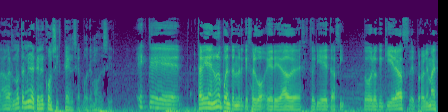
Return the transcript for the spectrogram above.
a ver, no termina de tener consistencia, podríamos decir. Es que está bien, uno puede entender que es algo heredado de las historietas y todo lo que quieras. El problema es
